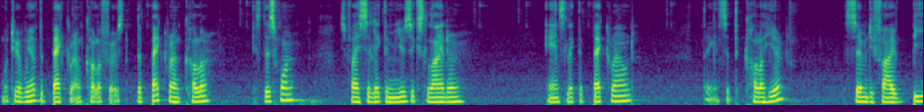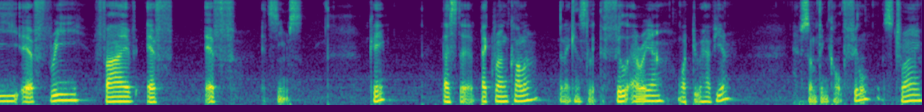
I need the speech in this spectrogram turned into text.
what do we have? We have the background color first. The background color is this one. So if I select the music slider and select the background. Then I can set the color here. 75B F3 5 F F it seems. Okay that's the background color. Then I can select the fill area. What do we have here? Have something called fill. Let's try.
